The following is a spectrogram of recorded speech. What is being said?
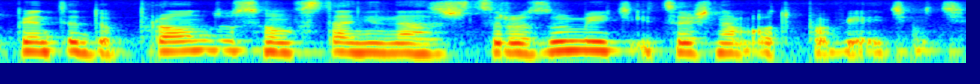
podpięte do prądu są w stanie nas zrozumieć i coś nam odpowiedzieć.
